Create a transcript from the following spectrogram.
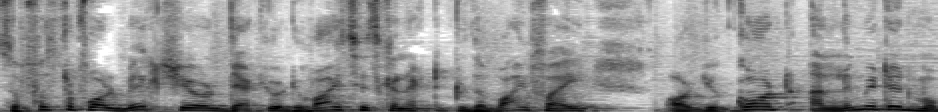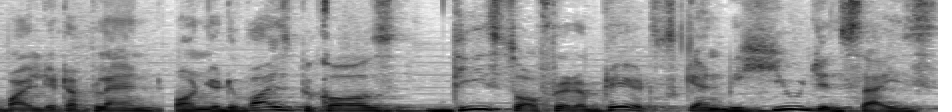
So first of all, make sure that your device is connected to the Wi-Fi or you got unlimited mobile data plan on your device because these software updates can be huge in size.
